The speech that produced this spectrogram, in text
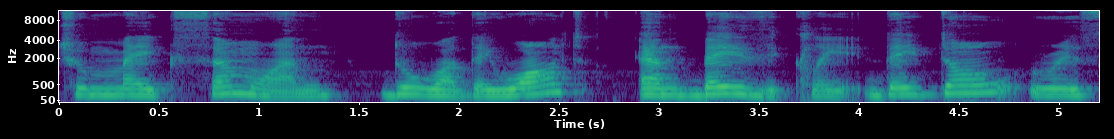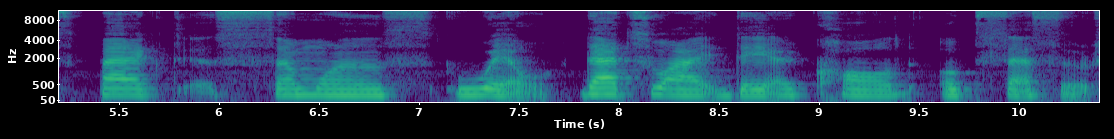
to make someone do what they want. And basically, they don't respect someone's will. That's why they are called obsessors.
